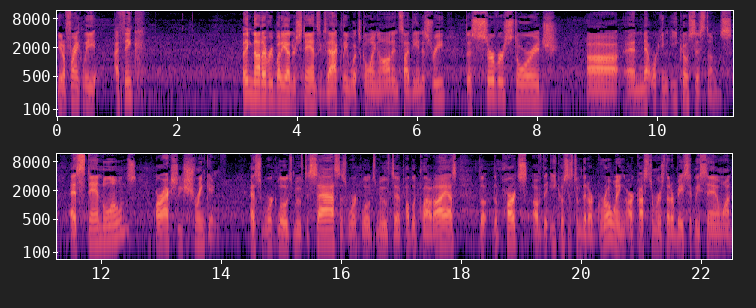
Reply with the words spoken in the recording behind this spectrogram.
you know, frankly, I think I think not everybody understands exactly what's going on inside the industry. The server storage uh, and networking ecosystems as standalones are actually shrinking. As workloads move to SaaS, as workloads move to public cloud IaaS, the, the parts of the ecosystem that are growing are customers that are basically saying, I want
